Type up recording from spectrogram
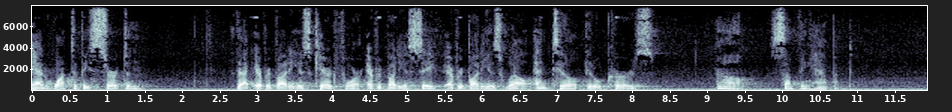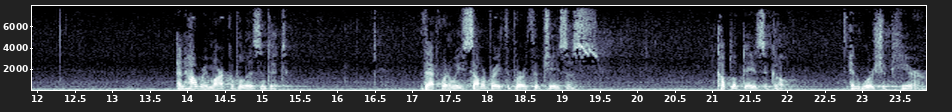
and want to be certain that everybody is cared for, everybody is safe, everybody is well until it occurs. No, something happened. And how remarkable, isn't it, that when we celebrate the birth of Jesus a couple of days ago in worship here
